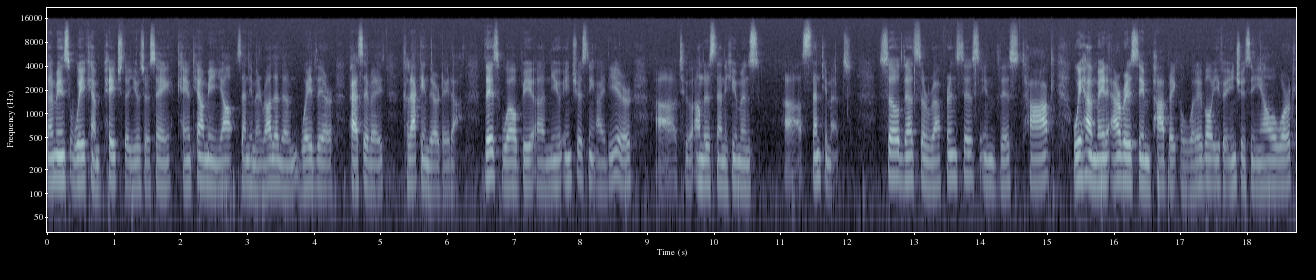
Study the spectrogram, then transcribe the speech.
That means we can pitch the user, say, can you tell me your sentiment rather than wait there passively collecting their data. This will be a new interesting idea uh, to understand humans' uh, sentiment. So that's the references in this talk. We have made everything public available. If you're interested in our work,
